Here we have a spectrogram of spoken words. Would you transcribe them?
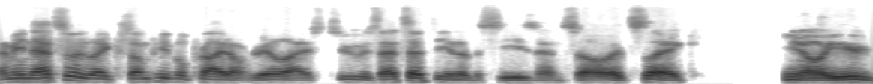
I mean that's what like some people probably don't realize too is that's at the end of the season. So it's like, you know, you're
